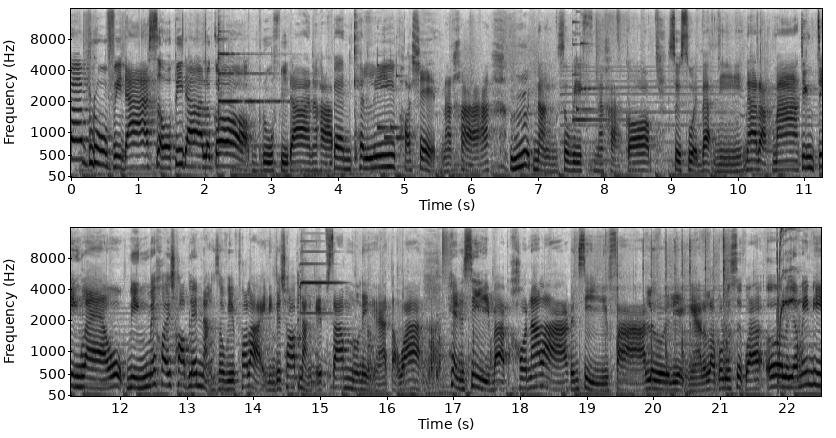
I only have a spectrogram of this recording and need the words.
ว่า Blue Frida โซปิดาแล้วก็ Blue Frida นะคะ เป็น Kelly Portrait นะคะอื้อหนังสวิฟนะคะ ก็สวยๆ แบบนี้น่ารักมาก จริงๆแล้วนิงไม่ค่อยชอบเล่นหนังสวิฟเท่าไหร่นิงจะชอบหนังเอฟซัมอะไรอย่างเงี้ยแต่ว่าเห็นสีแบบเขาน่ารักเป็นสีฟ้าเลยอะไรอย่างเงี้ยแล้วเราก็รู้สึกว่าเออเรายังไม่มี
